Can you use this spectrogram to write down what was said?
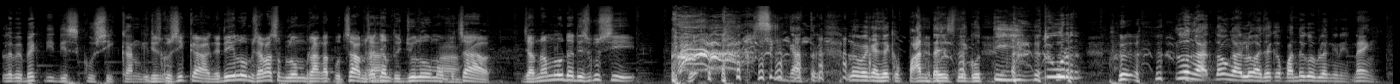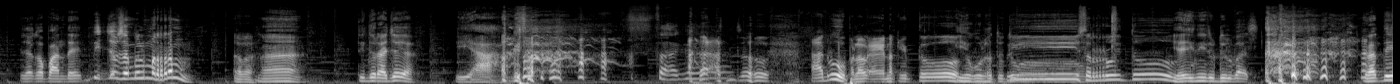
lebih baik didiskusikan gitu. diskusikan jadi lu misalnya sebelum berangkat futsal misalnya jam 7 lu mau futsal jam 6 lu udah diskusi Asik ngatur. Lu pengen ngajak ke pantai istri gue tidur. lu nggak tahu nggak lu ajak ke pantai gue bilang gini, Neng, ajak ke pantai, dijawab sambil merem. Apa Nah, tidur aja ya. Iya. Astaga. Aduh, aduh, padahal enak itu. Iya tuh tuh. Wih, seru itu. Ya ini dudul bas. Berarti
